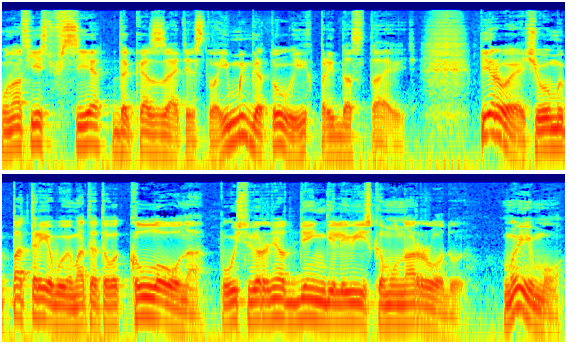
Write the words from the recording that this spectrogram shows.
У нас есть все доказательства, и мы готовы их предоставить. Первое, чего мы потребуем от этого клоуна, пусть вернет деньги ливийскому народу. Мы ему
